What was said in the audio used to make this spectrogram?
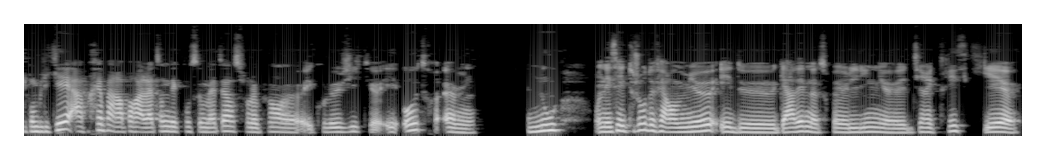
c'est compliqué. Après, par rapport à l'attente des consommateurs sur le plan écologique et autres, nous, on essaye toujours de faire au mieux et de garder notre ligne directrice qui est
